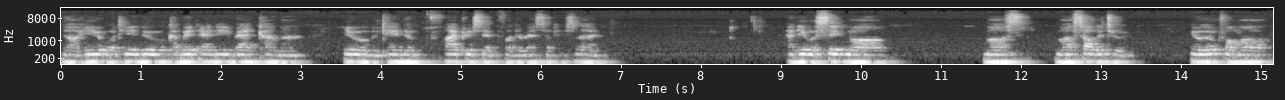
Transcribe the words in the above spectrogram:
nor he would he do commit any bad karma. He will maintain the five precepts for the rest of his life. And he will seek more, more, more solitude. He will look for more,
